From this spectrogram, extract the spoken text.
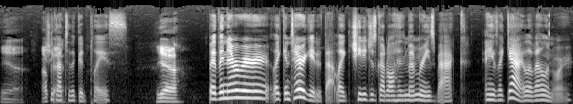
yeah. Okay. she got to the good place. yeah, But they never like interrogated that. Like Chidi just got all his memories back, and he's like, "Yeah, I love Eleanor."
